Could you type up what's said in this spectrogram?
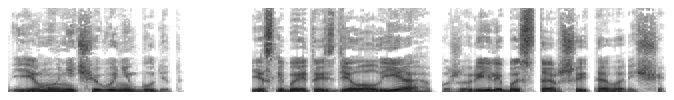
«Ему ничего не будет. Если бы это сделал я, пожурили бы старшие товарищи.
